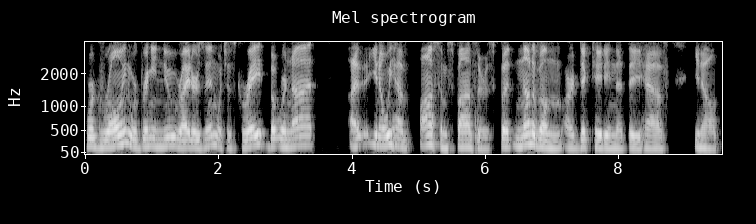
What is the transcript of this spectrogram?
we're growing we're bringing new writers in which is great but we're not I, you know, we have awesome sponsors, but none of them are dictating that they have, you know,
